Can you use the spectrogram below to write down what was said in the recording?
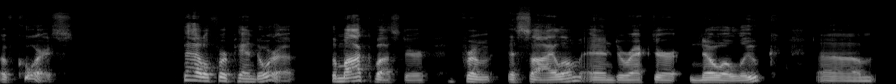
of course, Battle for Pandora, the mockbuster from Asylum and director Noah Luke. Um,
